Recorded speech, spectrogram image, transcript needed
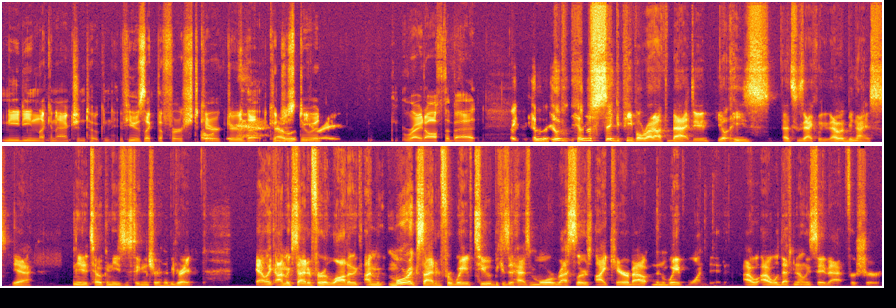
needing like an action token. If he was like the first Oh, character yeah, that could that just do it great. right off the bat. Like he'll, he'll he'll just sig people right off the bat, dude. He'll, he's that's exactly that would be nice. Yeah, need a token to use a signature. That'd be great. Yeah, like I'm excited for a lot of. I'm more excited for Wave Two because it has more wrestlers I care about than Wave One did. I, I will definitely say that for sure.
